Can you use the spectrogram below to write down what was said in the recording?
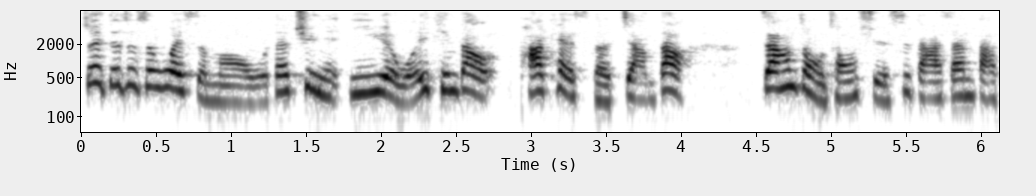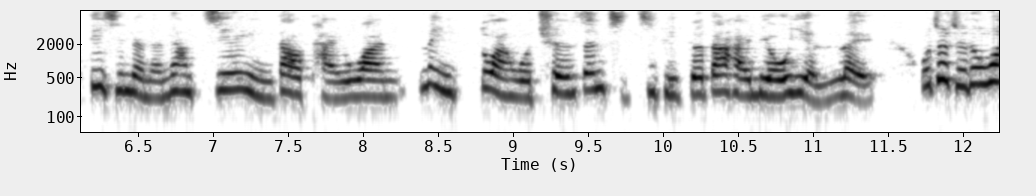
所以这就是为什么我在去年一月，我一听到 podcast 讲到张总从雪士达山把地心的能量接引到台湾那一段，我全身起鸡皮疙瘩，还流眼泪。我就觉得哇，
